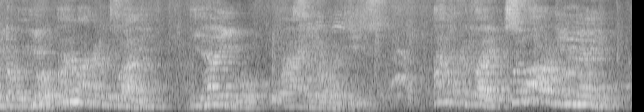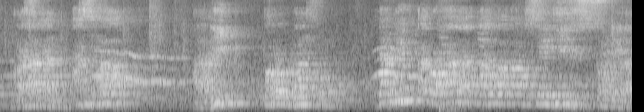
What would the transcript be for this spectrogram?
124 tanpa terkecuali dinario Yesus. Tanpa kecuali semua orang di merasakan kasih Allah. Dan Yesus kita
